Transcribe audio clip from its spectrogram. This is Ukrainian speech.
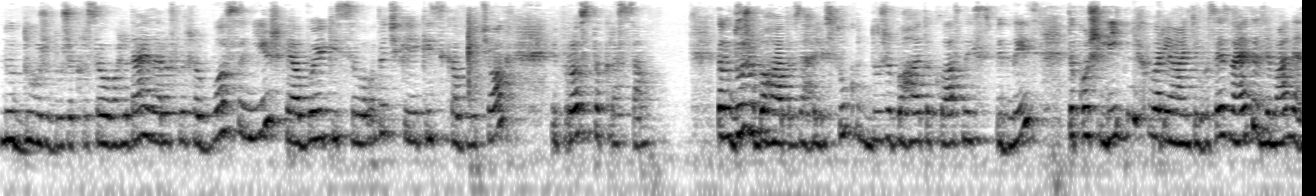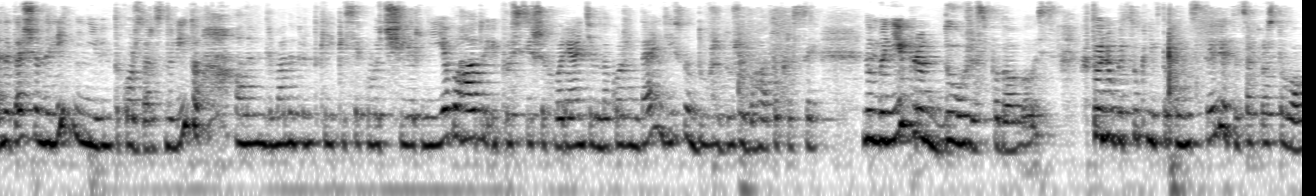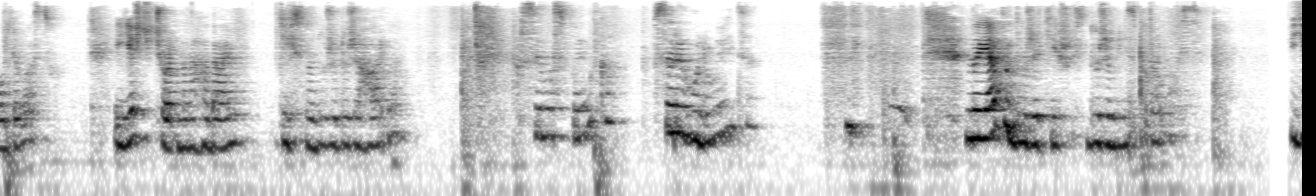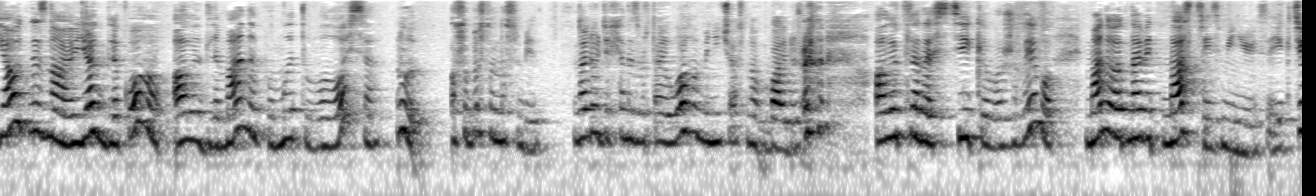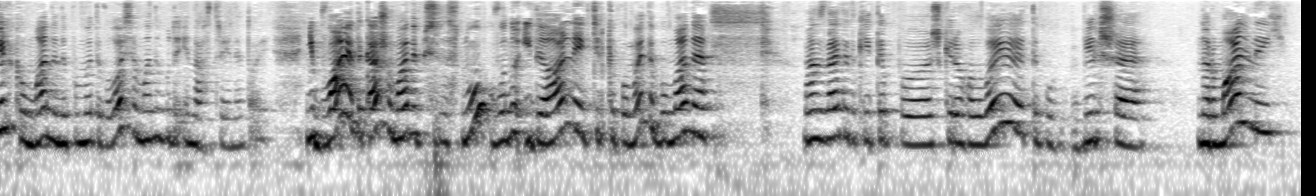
Ну дуже-дуже красиво виглядає. Зараз лише босоніжки або якісь лодочки, якийсь каблучок і просто краса. Там дуже багато взагалі суконь, дуже багато класних спідниць, також літніх варіантів. Бо це, знаєте, для мене не те, що не літній, ні, він також зараз на літо, але він для мене прям такий якийсь як вечірній. Є багато і простіших варіантів на кожен день. Дійсно, дуже-дуже багато краси. Ну мені прям дуже сподобалось. Хто любить сукні в такому стилі, то це просто вау для вас. І є ще чорна, нагадаю. Дійсно дуже-дуже гарна. Красива спинка, все регулюється. Ну я тут дуже тішусь, дуже мені сподобалось. Я от не знаю, як для кого, але для мене помити волосся, ну, особисто на собі. На людях я не звертаю увагу, мені чесно байдуже. Але це настільки важливо. У мене от навіть настрій змінюється. Як тільки в мене не помити волосся, в мене буде і настрій не той. Ні, буває таке, що в мене після сну воно ідеальне, як тільки помити, бо в мене, в мене знаєте, такий тип е, шкіри голови, типу, більше нормальний,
